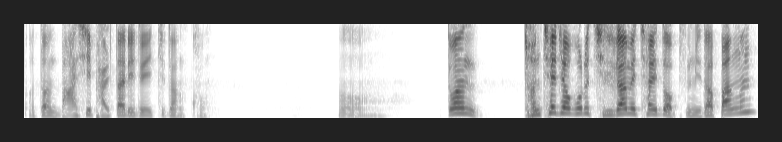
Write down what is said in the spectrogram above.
어떤 맛이 발달이 돼 있지도 않고 어 또한 전체적으로 질감의 차이도 없습니다. 빵은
